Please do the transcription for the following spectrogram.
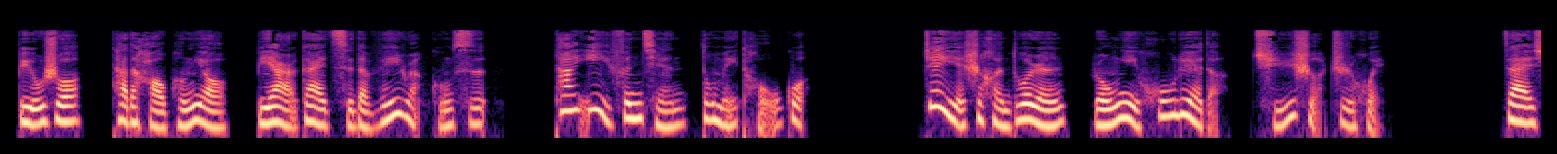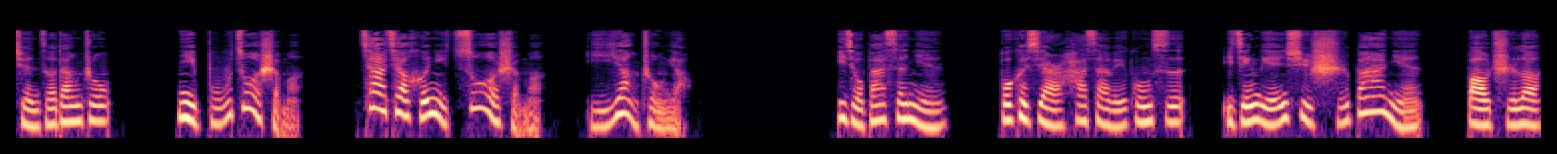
比如说，他的好朋友比尔·盖茨的微软公司，他一分钱都没投过。这也是很多人容易忽略的取舍智慧。在选择当中，你不做什么，恰恰和你做什么一样重要。一九八三年，伯克希尔哈萨维公司已经连续十八年。保持了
